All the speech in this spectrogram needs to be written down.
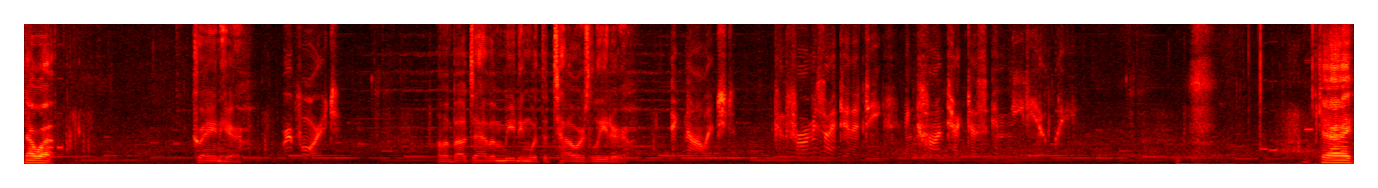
Now what? Crane here. Report. I'm about to have a meeting with the tower's leader. Acknowledged. Confirm his identity and contact us immediately. Okay.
